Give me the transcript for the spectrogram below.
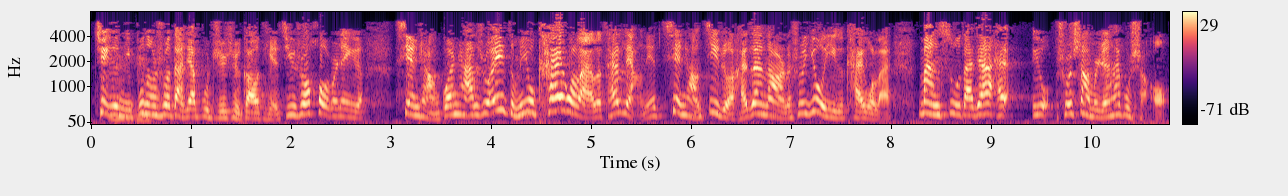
这个你不能说大家不支持高铁。据说后边那个现场观察的说，哎，怎么又开过来了？才两年，现场记者还在那儿呢，说又一个开过来，慢速，大家还哟说上面人还不少，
